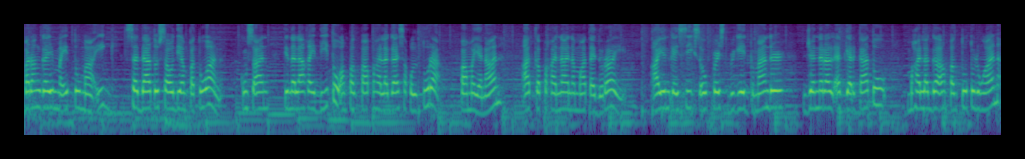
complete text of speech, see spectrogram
Barangay Maitumaig, sa Dato Saudi Ampatuan, kung saan tinalakay dito ang pagpapahalaga sa kultura, pamayanan at kapakanan ng mga Tayduray. Ayon kay 601st Brigade Commander General Edgar Catu, mahalaga ang pagtutulungan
